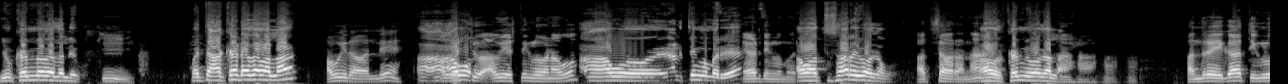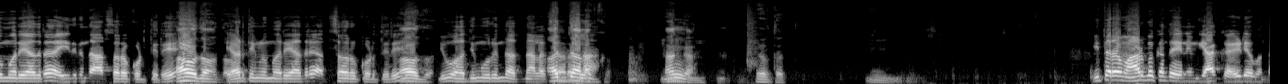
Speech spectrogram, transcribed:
ಇವು ಕಮ್ಮಿ ಹೋಗೋದಲ್ಲ ಇವು? ಹ್ಮ್. ಮತ್ತೆ ಆ ಕಡೆ ಅದಾವಲ್ಲ? ಅವು ಇದಾವ ಅಲ್ಲಿ? ಆ- ಅವು ಅವು ಎಷ್ಟು ಅವು ಎಷ್ಟು ತಿಂಗಳು ನಾವು? ಅವು ಎರಡು ತಿಂಗಳು ಮರಿ. ಎರಡು ತಿಂಗಳು ಮರಿ. ಅವು ಹತ್ತು ಸಾವಿರ ಇವಾಗ ಅವು. ಹತ್ತು ಸಾವಿರನ? ಹೌದು ಕಮ್ಮಿ ಹೋಗಲ್ಲ. ಹಾ ಹಾ ಹಾ ಹಾ. ಅಂದ್ರೆ ಈಗ ತಿಂಗಳು ಮರಿ ಆದ್ರೆ ಐದರಿಂದ ಆರ್ ಸಾವಿರ ಕೊಡ್ತೀರಿ. ಹೌದು ಎರಡ್ ತಿಂಗಳು ಮರಿ ಆದ್ರೆ ಹತ್ತು ಸಾವಿರ ಕೊಡ್ತೀರಿ. ಹೌದು. ಇವು ಹದಿಮೂರಿಂದ ಹದಿನಾಲ್ಕು ಹದಿನಾಲ್ಕು. ಹಂಗ ಇರ್ತೈತಿ ಈ ತರ ಮಾಡ್ಬೇಕಂತ ನಿಮ್ಗೆ ಯಾಕೆ ಐಡಿಯಾ ಬಂದ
